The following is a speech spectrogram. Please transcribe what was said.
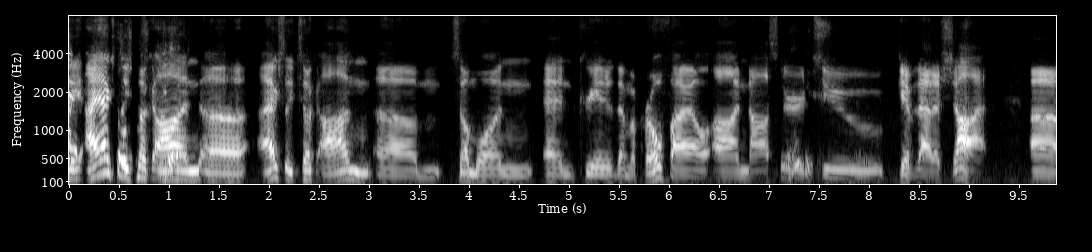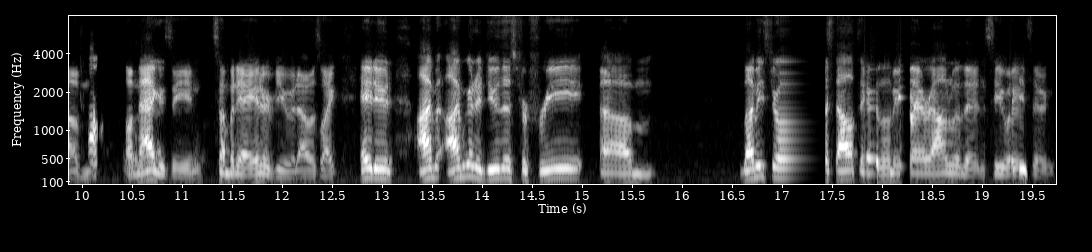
actually I actually took on uh, I actually took on um, someone and created them a profile on Nostr Nice. to give that a shot. Um, a magazine, somebody I interviewed, I was like, "Hey, dude, I'm I'm gonna do this for free. Um, let me throw this out there. Let me play around with it and see what you think."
